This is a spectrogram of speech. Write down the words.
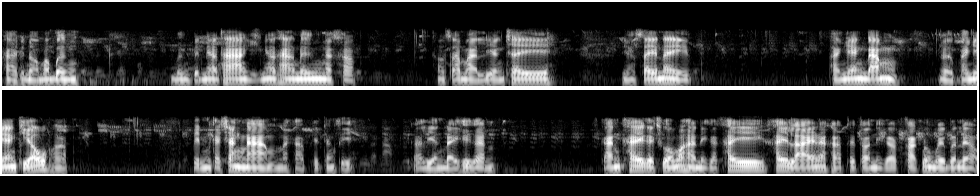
พาพี่น้องมาเบิงเบิงเป็นแนวทางอีกแนวทางหนึ่งนะครับเราสามารถเลี้ยงใช้เลี้ยงไส้ในผางแยงดำเออผางแยงเขียวครับ เป็นกระช่างน้ำนะครับเป็นจังสี่กเลี้ยงได้คือกัน การไข่กับช่วงว่าหานี่ก็ไข่ไข่หลายนะครับ แต่ตอนนี้ก็ฟักลงไปเบิดแล้ว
